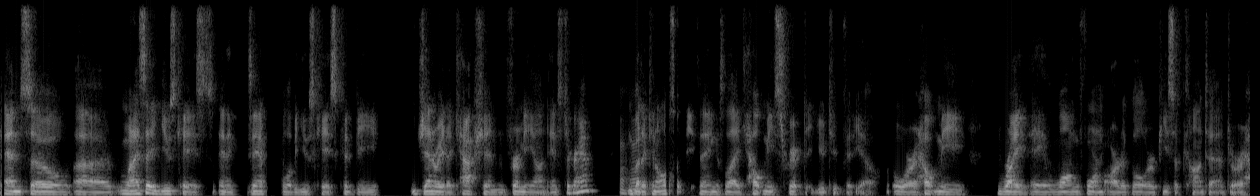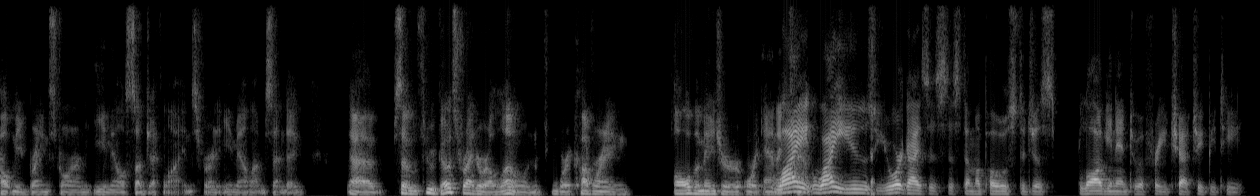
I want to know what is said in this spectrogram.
And so uh, when I say use case, an example of a use case could be generate a caption for me on Instagram, mm-hmm. but it can also be things like help me script a YouTube video or help me write a long form article or piece of content or help me brainstorm email subject lines for an email I'm sending. Uh, so through Ghostwriter alone, we're covering all the major organic. Why channels. why use your guys' system opposed to just logging into a free chat GPT?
